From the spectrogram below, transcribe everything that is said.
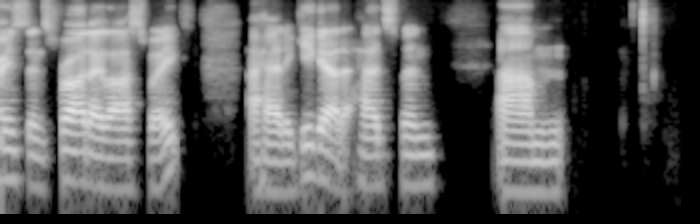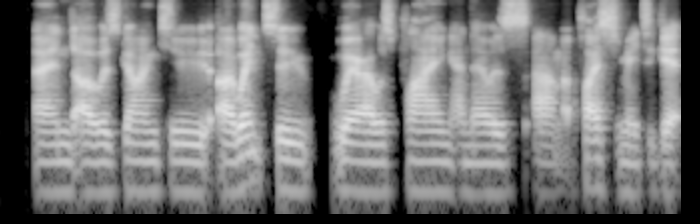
for instance, Friday last week, I had a gig out at Hadspen, um, and I was going to. I went to where I was playing, and there was um, a place for me to get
